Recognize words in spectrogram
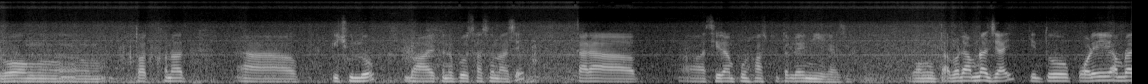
এবং তৎক্ষণাৎ কিছু লোক বা এখানে প্রশাসন আছে, তারা শ্রীরামপুর হসপিটালে নিয়ে গেছে। এবং তারপরে আমরা যাই, কিন্তু পরে আমরা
